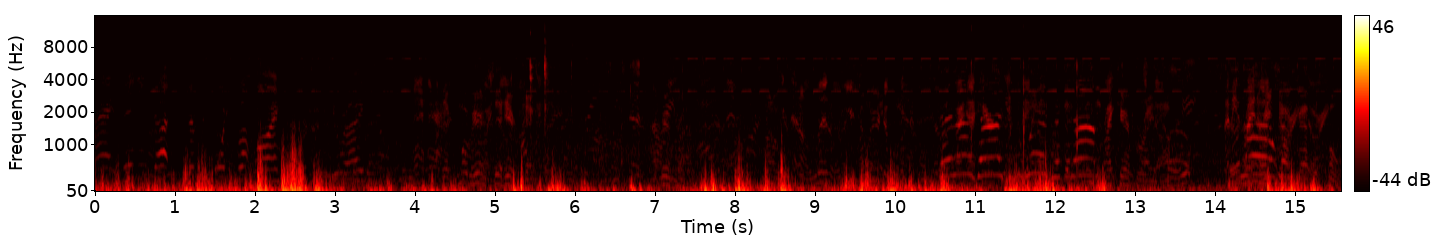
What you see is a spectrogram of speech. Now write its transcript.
Hey, Biggie got to the 40 foot line. You right? Come over here and sit here, Chuck. Stay low, guys. You can win. Pick it up. Be careful right now. Stay low. Grab this pole.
